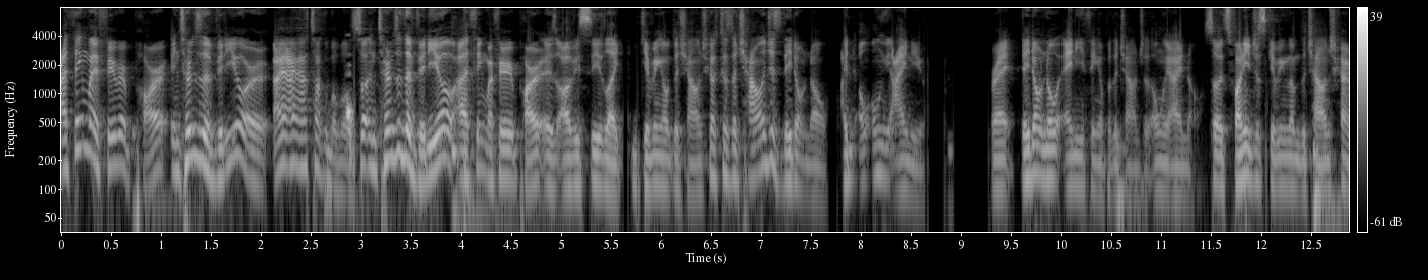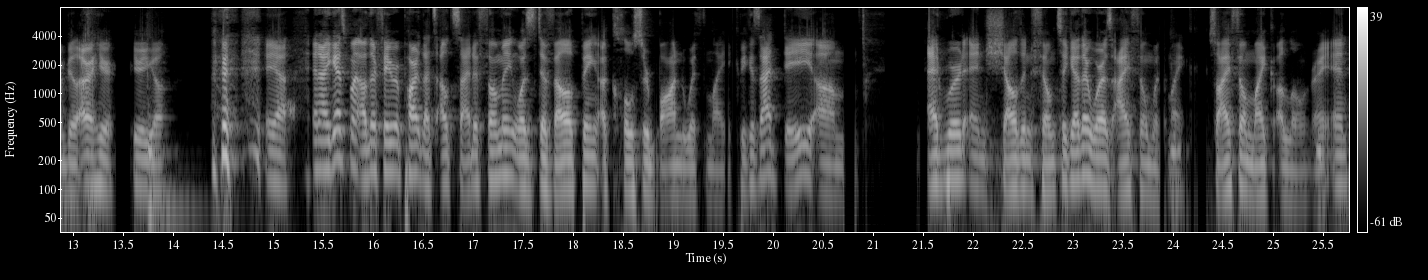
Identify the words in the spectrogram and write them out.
I think my favorite part, in terms of the video, or I, I talk about both. So in terms of the video, I think my favorite part is obviously like giving out the challenge because the challenges they don't know. I only I knew, right? They don't know anything about the challenges. Only I know. So it's funny just giving them the challenge, kind of be like, all right, here, here you go. yeah, and I guess my other favorite part that's outside of filming was developing a closer bond with Mike because that day, um, Edward and Sheldon film together, whereas I film with Mike. So I film Mike alone, right? And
